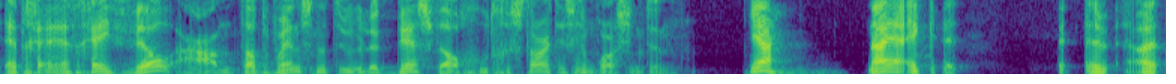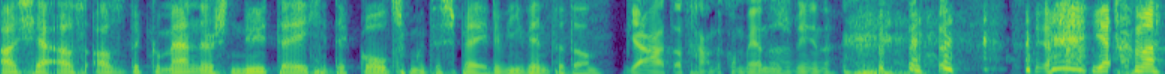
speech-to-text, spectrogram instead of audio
het, ge- het geeft wel aan dat Wentz natuurlijk best wel goed gestart is in Washington. Ja. Nou ja, ik... eh, eh, Als, je, als, als de Commanders nu tegen de Colts moeten spelen, wie wint er dan? Ja, dat gaan de Commanders winnen. ja. ja, maar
